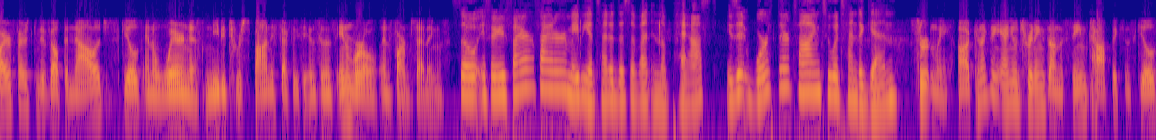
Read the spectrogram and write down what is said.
firefighters can develop the knowledge, skills, and awareness needed to respond effectively to incidents in rural and farm settings. So, if a firefighter maybe attended this event in the past, is it worth their time to attend again? Certainly. Uh, conducting annual trainings on the same topics and skills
